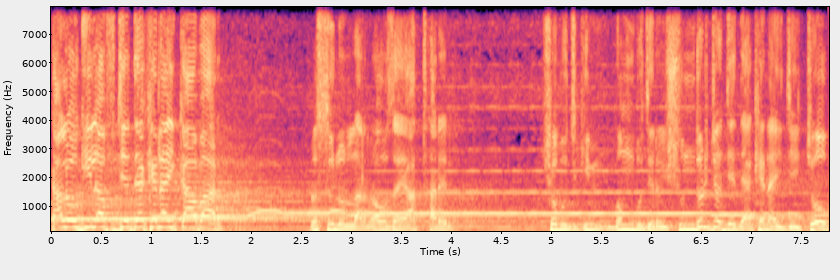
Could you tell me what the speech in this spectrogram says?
কালো গিলাফ যে দেখে নাই কাবার রসুল্লাহর রওজায় আথারের সবুজ গিম- গম্বুজের ওই সৌন্দর্য যে দেখে নাই, যেই চোখ,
